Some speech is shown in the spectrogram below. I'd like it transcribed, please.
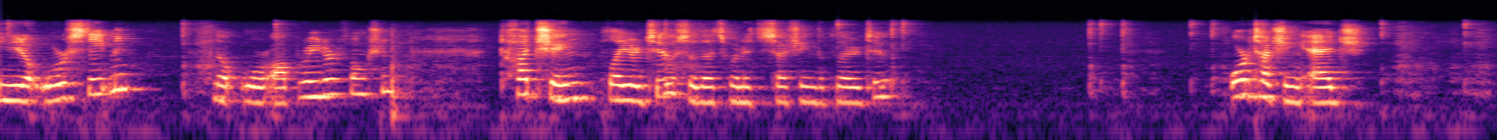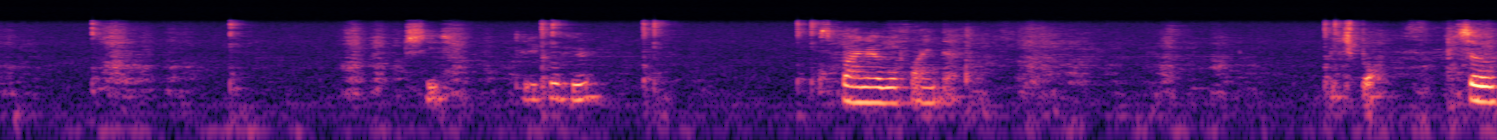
you need an OR statement, the OR operator function, touching player two, so that's when it's touching the player two, or touching edge. Let's see, did it go here? It's fine, I will find that. Beach ball. So,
